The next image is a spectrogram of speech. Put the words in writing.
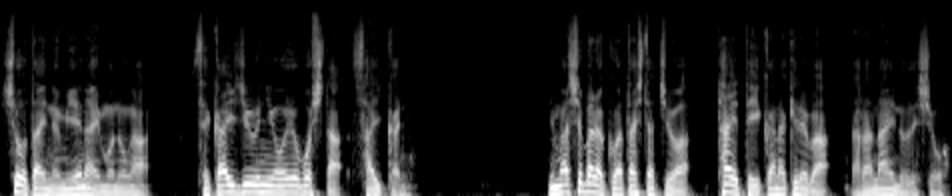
正体の見えないものが世界中に及ぼした災禍に。今しばらく私たちは耐えていかなければならないのでしょ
